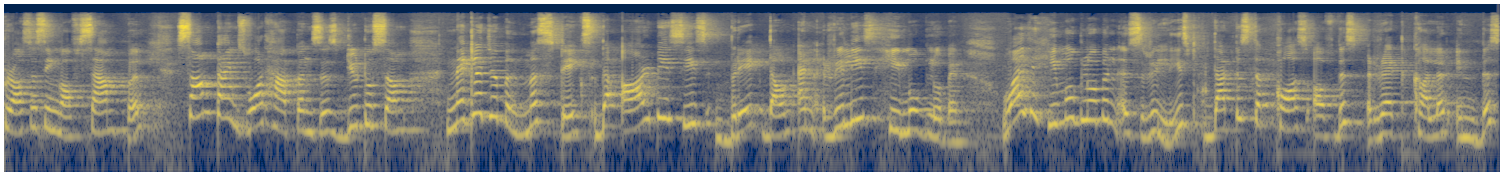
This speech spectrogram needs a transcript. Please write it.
processing of sample. Sometimes what happens is due to some negligible mistakes the rbcs break down and release hemoglobin. While the hemoglobin is released that is the cause of this red color in this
